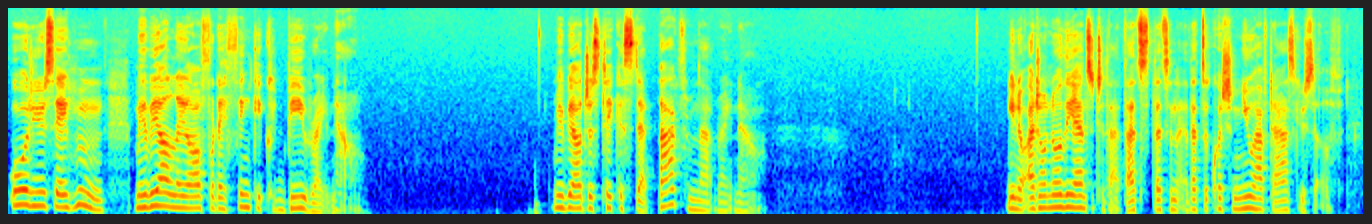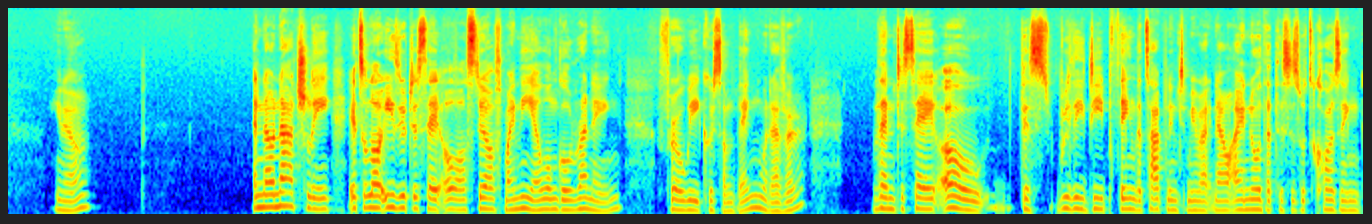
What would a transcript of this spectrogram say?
Or do you say, hmm, maybe I'll lay off what I think it could be right now? Maybe I'll just take a step back from that right now. You know, I don't know the answer to that. That's that's an that's a question you have to ask yourself. You know? And now naturally, it's a lot easier to say, "Oh, I'll stay off my knee. I won't go running for a week or something, whatever." Than to say, "Oh, this really deep thing that's happening to me right now. I know that this is what's causing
